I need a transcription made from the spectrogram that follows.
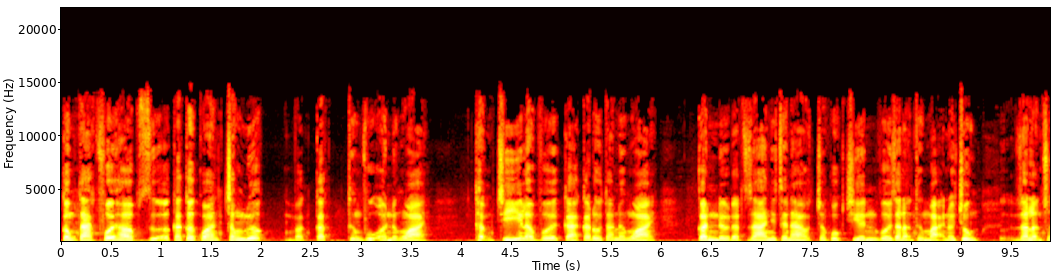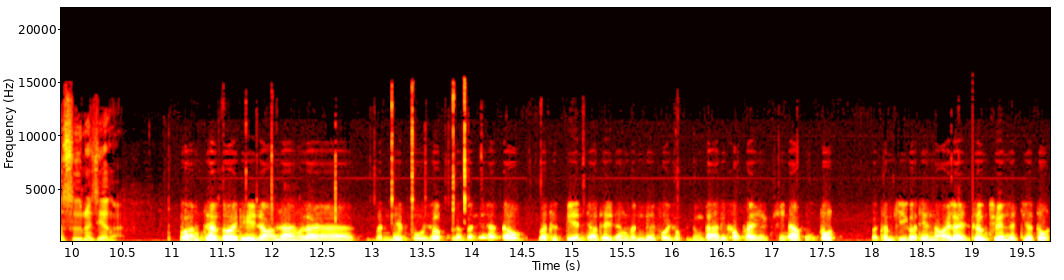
công tác phối hợp giữa các cơ quan trong nước và các thương vụ ở nước ngoài, thậm chí là với cả các đối tác nước ngoài cần được đặt ra như thế nào trong cuộc chiến với gian lận thương mại nói chung, gian lận xuất xứ nói riêng ạ? Vâng, theo tôi thì rõ ràng là vấn đề phối hợp là vấn đề hàng đầu. Và thực tiễn cho thấy rằng vấn đề phối hợp của chúng ta thì không phải khi nào cũng tốt. Và thậm chí có thể nói là thường xuyên là chưa tốt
